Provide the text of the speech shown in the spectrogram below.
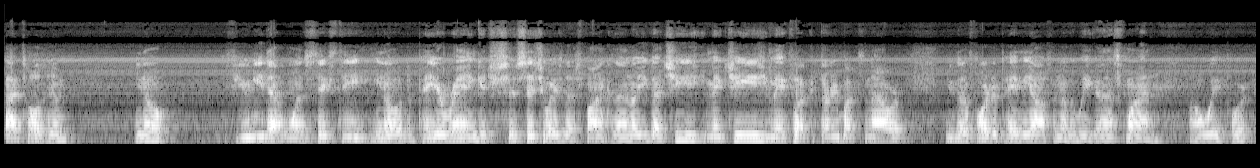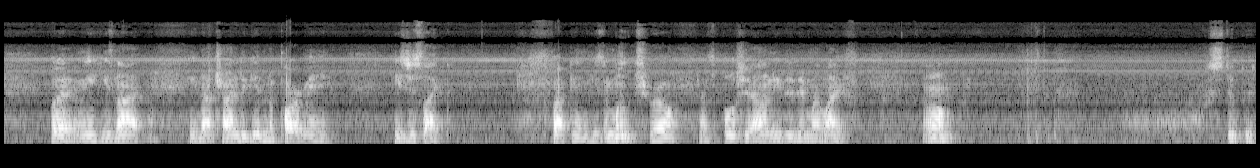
I told him, you know, if you need that 160, you know, to pay your rent and get your shit situated, that's fine. Because I know you got cheese, you make cheese, you make fucking 30 bucks an hour. You can afford to pay me off another week, and that's fine. I'll wait for it. But I mean, he's not, he's not trying to get an apartment. He's just like, fucking, he's a mooch, bro. That's bullshit. I don't need it in my life. Um, stupid.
